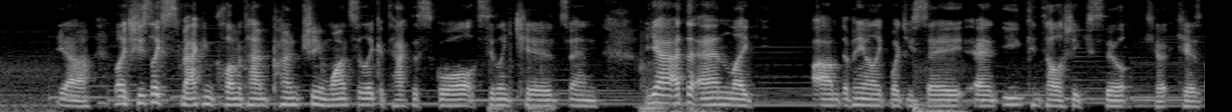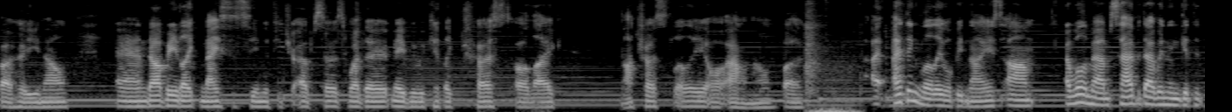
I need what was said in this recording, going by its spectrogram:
Yeah, like she's like smacking Clementine, punching, wants to like attack the school, stealing kids, and yeah, at the end, like, um, depending on like what you say, and you can tell she still cares about her, you know, and that'll be like nice to see in the future episodes whether maybe we could like trust or like not trust Lily or I don't know, but I I think Lily will be nice. Um, I will admit I'm sad that we didn't get to.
